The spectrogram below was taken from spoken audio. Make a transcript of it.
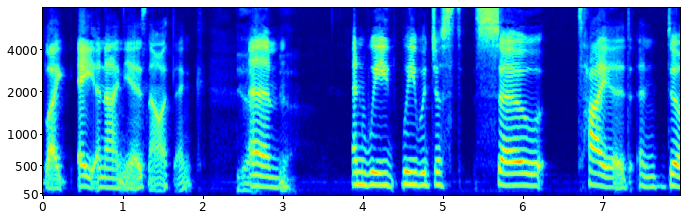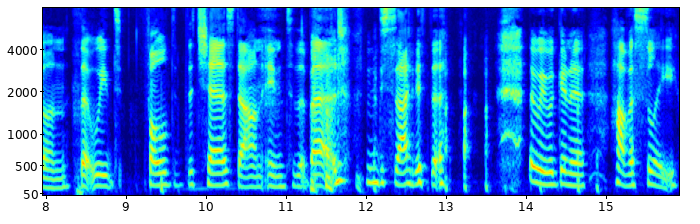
like eight or nine years now, I think. Yeah, Um, yeah. and we we were just so tired and done that we'd folded the chairs down into the bed and decided that that we were gonna have a sleep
